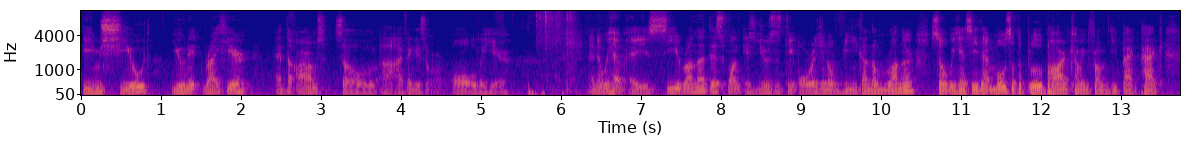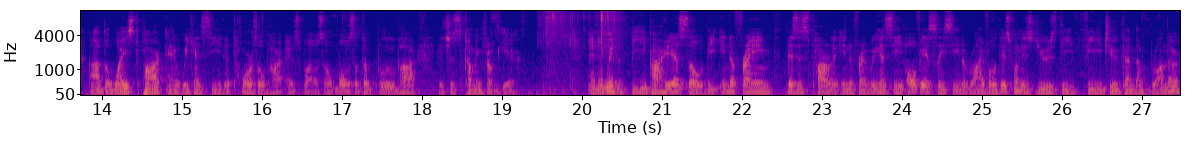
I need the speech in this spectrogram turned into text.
beam shield unit right here at the arms. So uh, I think it's all over here. And then we have a C runner. This one is uses the original V Gundam runner. So we can see that most of the blue part coming from the backpack, uh, the waist part, and we can see the torso part as well. So most of the blue part is just coming from here. And then we have a B part here, so the inner frame, this is part of the inner frame. We can see, obviously see the rifle. This one is used the V2 Gundam Runner.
